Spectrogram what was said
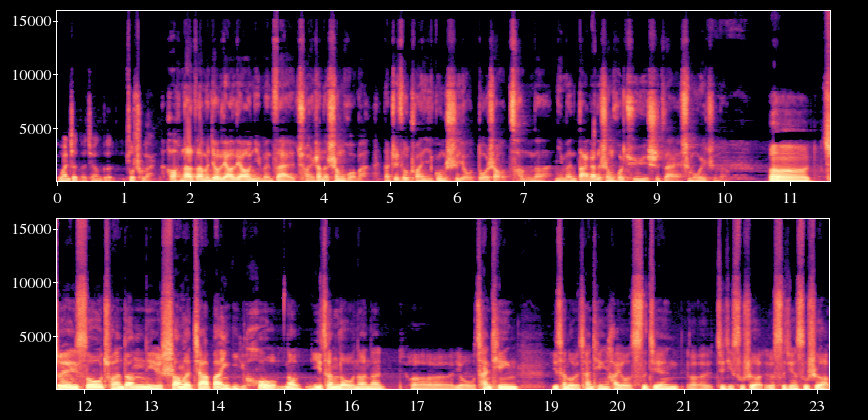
完整的这样的做出来。好，那咱们就聊聊你们在船上的生活吧。那这艘船一共是有多少层呢？你们大概的生活区域是在什么位置呢？呃，这艘船当你上了甲板以后，那一层楼呢？那呃有餐厅，一层楼有餐厅，还有四间呃集体宿舍，有四间宿舍，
